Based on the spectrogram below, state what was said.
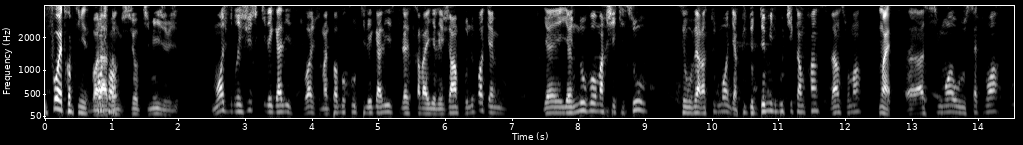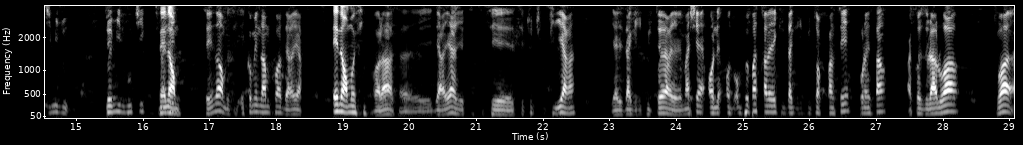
Il faut être optimiste. Voilà, donc je suis optimiste. Je- Moi, je voudrais juste qu'il légalise, tu vois. Je demande pas beaucoup qu'il légalise, qu'il laisse travailler les gens. Pour une fois qu'il y a, y a, un nouveau marché qui s'ouvre, c'est ouvert à tout le monde. Il y a plus de 2000 boutiques en France, là, en ce moment. Ouais. Euh, à 6 mois ou 7 mois, 10 000, 2000 boutiques. C'est énorme. C'est énorme. Et combien d'emplois derrière? Énorme aussi. Voilà, ça- derrière, c'est toute une filière. hein. Il y a les agriculteurs, il y a les machins. On ne peut pas travailler avec les agriculteurs français pour l'instant à cause de la loi, tu vois.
